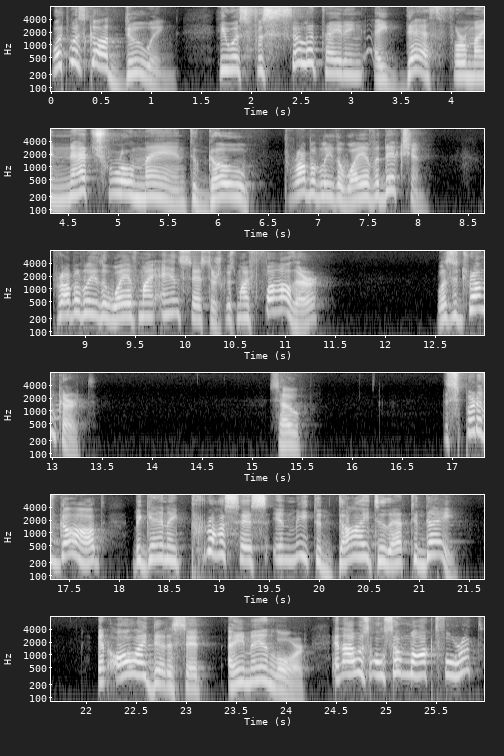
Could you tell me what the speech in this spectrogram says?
What was God doing he was facilitating a death for my natural man to go probably the way of addiction, probably the way of my ancestors, because my father was a drunkard. So the Spirit of God began a process in me to die to that today. And all I did is said, Amen, Lord. And I was also mocked for it,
